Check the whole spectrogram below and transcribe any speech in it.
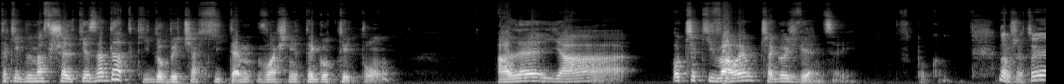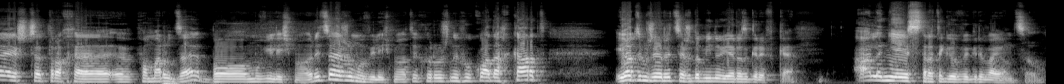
tak jakby ma wszelkie zadatki do bycia hitem właśnie tego typu, ale ja oczekiwałem czegoś więcej. spoko. Dobrze, to ja jeszcze trochę y, pomarudzę, bo mówiliśmy o rycerzu, mówiliśmy o tych różnych układach kart i o tym, że rycerz dominuje rozgrywkę. Ale nie jest strategią wygrywającą.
